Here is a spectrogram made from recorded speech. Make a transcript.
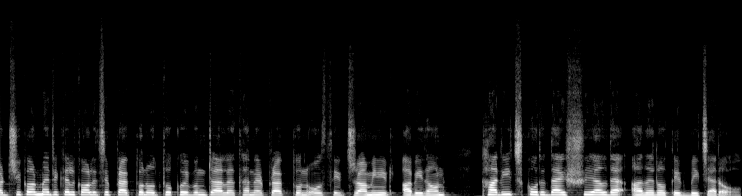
আরজিকর মেডিকেল কলেজের প্রাক্তন অধ্যক্ষ এবং টালা থানার প্রাক্তন ওসি জামিনের আবেদন খারিজ করে দেয় শিয়ালদা আদালতের বিচারক।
